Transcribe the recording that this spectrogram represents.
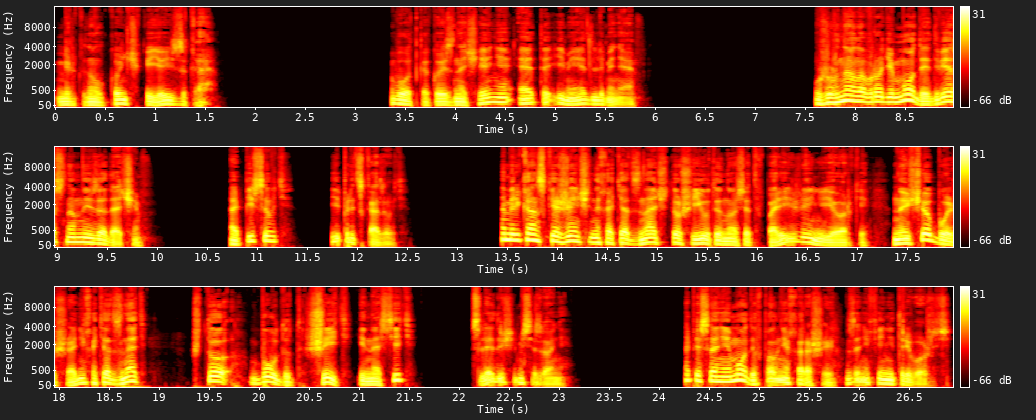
мелькнул кончик ее языка. Вот какое значение это имеет для меня. У журнала вроде моды две основные задачи — описывать и предсказывать. Американские женщины хотят знать, что шьют и носят в Париже и Нью-Йорке, но еще больше они хотят знать, что будут шить и носить в следующем сезоне. Описания моды вполне хороши, за них я не тревожусь.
